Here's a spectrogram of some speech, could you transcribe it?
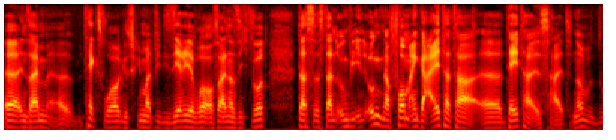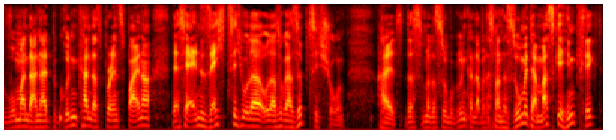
äh, in seinem äh, Text, wo er geschrieben hat, wie die Serie wohl aus seiner Sicht wird, dass es dann irgendwie in irgendeiner Form ein gealterter äh, Data ist halt, ne? wo man dann halt begründen kann, dass Brent Spiner, der ist ja Ende 60 oder, oder sogar 70 schon, halt, dass man das so begründen kann, aber dass man das so mit der Maske hinkriegt,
